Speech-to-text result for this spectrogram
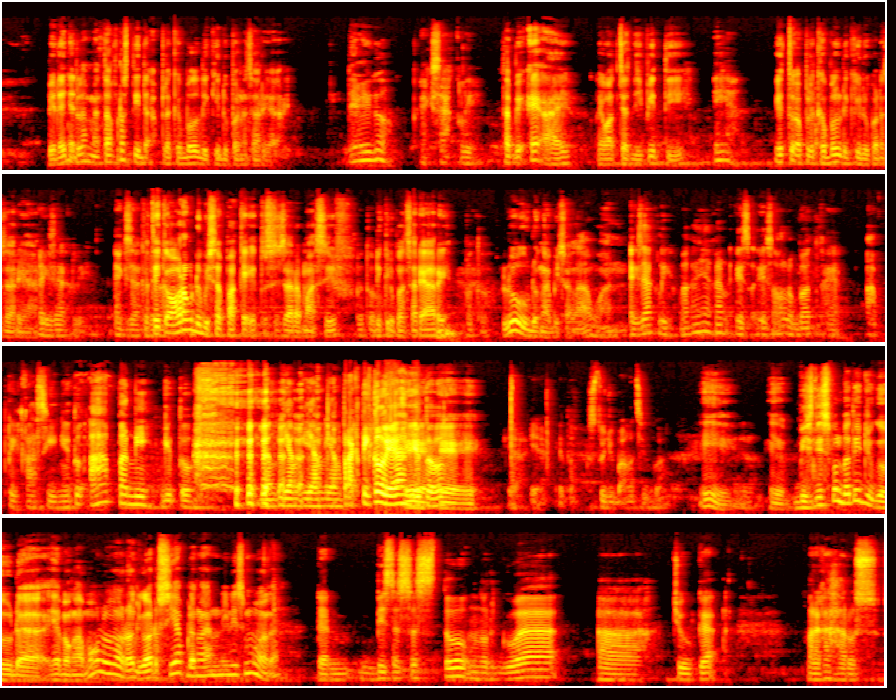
Bedanya adalah metaverse tidak applicable di kehidupan sehari-hari. There you go. Exactly. Tapi AI lewat chat GPT Iya, itu applicable di kehidupan sehari-hari. exactly. Exactly. Ketika orang udah bisa pakai itu secara masif Betul. di kehidupan sehari-hari, betul. lu udah nggak bisa lawan. Exactly. Makanya kan it's, it's all about kayak aplikasinya itu apa nih gitu. yang yang yang yang praktikal ya Iya, gitu. Iya, iya. Iya, iya, itu setuju banget sih gua. Iya, iya. Bisnis pun berarti juga udah ya mau nggak mau lu harus- juga harus siap dengan ini semua kan. Dan businesses tuh menurut gua eh, juga mereka harus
